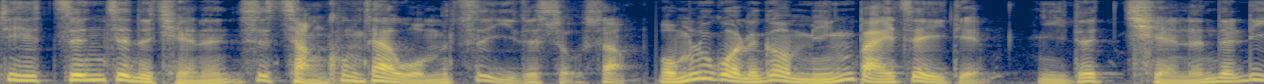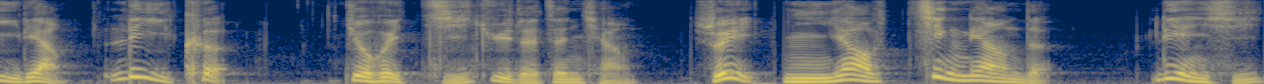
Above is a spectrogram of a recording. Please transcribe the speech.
这些真正的潜能是掌控在我们自己的手上。我们如果能够明白这一点，你的潜能的力量立刻就会急剧的增强。所以你要尽量的。练习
